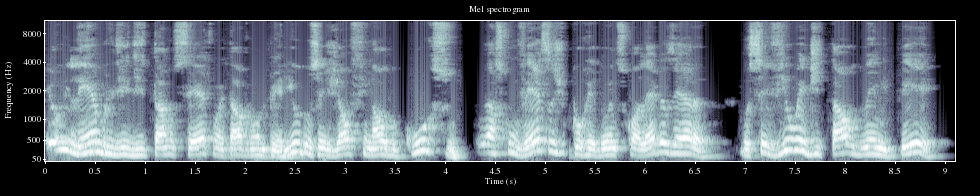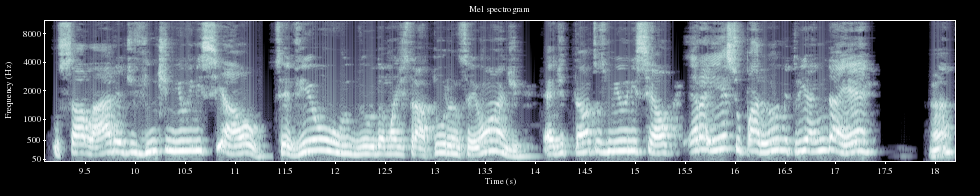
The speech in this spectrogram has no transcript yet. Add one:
Eu me lembro de, de estar no sétimo, oitavo, nono período, ou seja, já ao final do curso, as conversas de corredor entre os colegas era você viu o edital do MP, o salário é de 20 mil inicial. Você viu do, da magistratura, não sei onde, é de tantos mil inicial. Era esse o parâmetro e ainda é. Né?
